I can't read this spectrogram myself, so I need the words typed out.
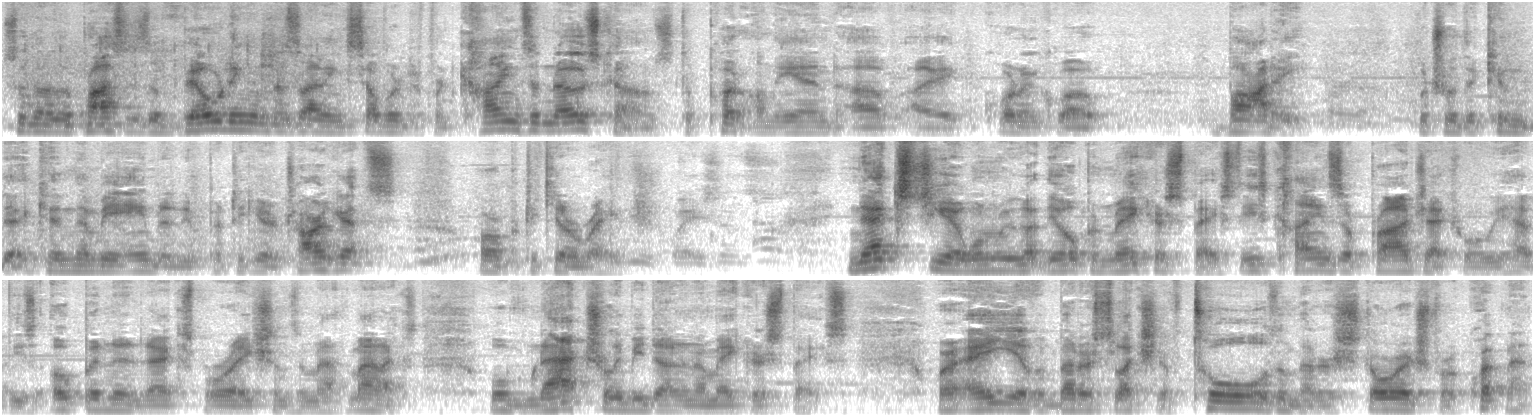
So they're in the process of building and designing several different kinds of nose cones to put on the end of a quote unquote body, which would, can, can then be aimed at particular targets or a particular range. Next year, when we've got the open makerspace, these kinds of projects where we have these open-ended explorations in mathematics will naturally be done in a makerspace, where A, you have a better selection of tools and better storage for equipment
